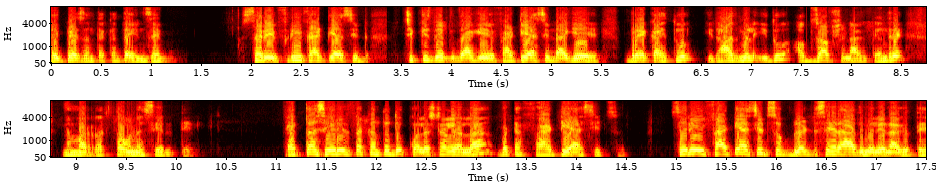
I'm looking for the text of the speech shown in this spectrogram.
ಲೈಪೇಸ್ ಅಂತಕ್ಕಂಥ ಎನ್ಸೈಮ್ ಸರಿ ಫ್ರೀ ಫ್ಯಾಟಿ ಆಸಿಡ್ ಚಿಕ್ಕದಾಗಿ ಫ್ಯಾಟಿ ಆಸಿಡ್ ಆಗಿ ಬ್ರೇಕ್ ಆಯ್ತು. ಇದಾದ್ಮೇಲೆ ಇದು ಅಬ್ಸಾರ್ಪ್ಷನ್ ಆಗುತ್ತೆ. ಅಂದ್ರೆ ನಮ್ಮ ರಕ್ತವನ್ನ ಸೇರುತ್ತೆ. ರಕ್ತ ಸೇರಿರ್ತಕ್ಕಂಥದ್ದು ಕೊಲೆಸ್ಟ್ರಾಲ್ ಅಲ್ಲ ಬಟ್ ಫ್ಯಾಟಿ ಆಸಿಡ್ಸ್ ಸರಿ ಫ್ಯಾಟಿ ಆಸಿಡ್ಸ್ ಬ್ಲಡ್ ಸೇರ ಆದ್ಮೇಲೆ ಏನಾಗುತ್ತೆ?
